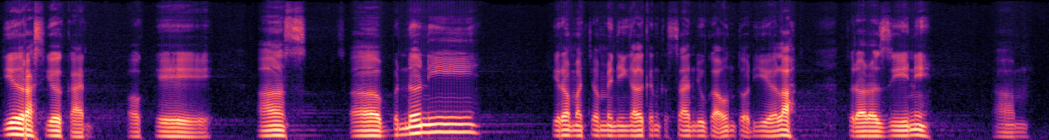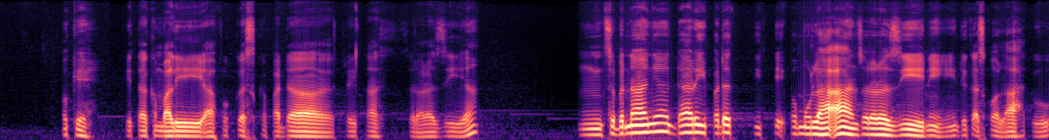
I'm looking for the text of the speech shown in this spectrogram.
dia rahsiakan. Okey. Uh, uh, benda ni kira macam meninggalkan kesan juga untuk dia lah saudara Z ni. Um, Okey kita kembali uh, fokus kepada cerita saudara Z ya. Hmm, sebenarnya daripada titik permulaan saudara Z ni dekat sekolah tu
